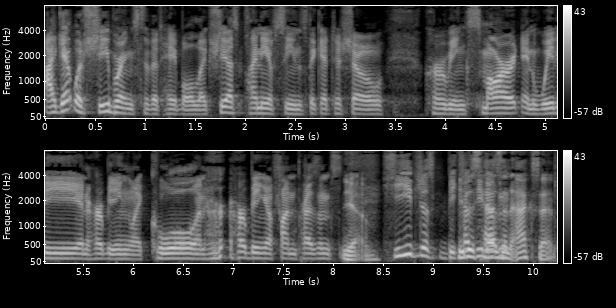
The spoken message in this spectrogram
I get what she brings to the table. Like she has plenty of scenes that get to show her being smart and witty and her being like cool and her, her being a fun presence. Yeah. He just he because just he, has doesn't an accent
